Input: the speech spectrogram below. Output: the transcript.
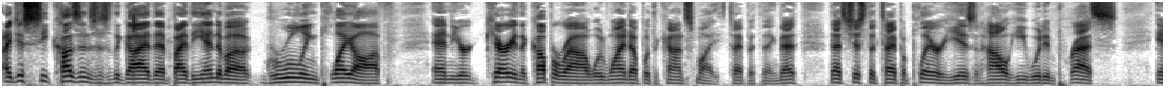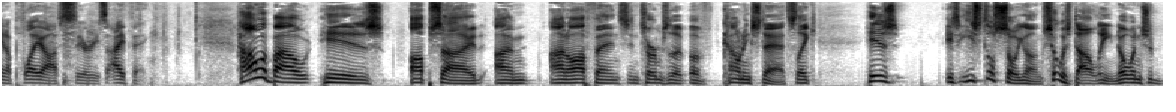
I just see Cozens as the guy that by the end of a grueling playoff, and you're carrying the cup around, would wind up with the Conn Smythe type of thing. That that's just the type of player he is, and how he would impress in a playoff series. I think. How about his upside on on offense in terms of, of counting stats? Like his is he's still so young. So is Dahlin. No one should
